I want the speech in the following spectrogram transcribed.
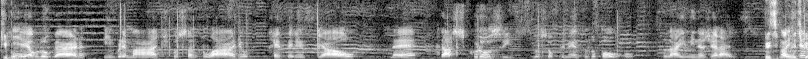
Que bom. que é o lugar emblemático, santuário, referencial, né, das cruzes do sofrimento do povo, lá em Minas Gerais. Principalmente, que-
